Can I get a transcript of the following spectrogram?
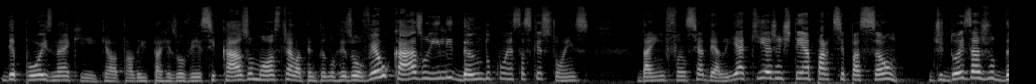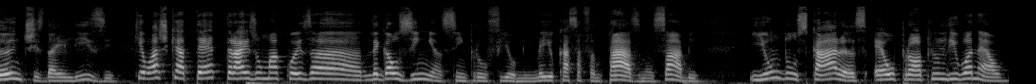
Depois, né, que, que ela está ali para resolver esse caso, mostra ela tentando resolver o caso e lidando com essas questões da infância dela. E aqui a gente tem a participação de dois ajudantes da Elise, que eu acho que até traz uma coisa legalzinha, assim, pro filme, meio caça-fantasmas, sabe? E um dos caras é o próprio Liu Anel.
